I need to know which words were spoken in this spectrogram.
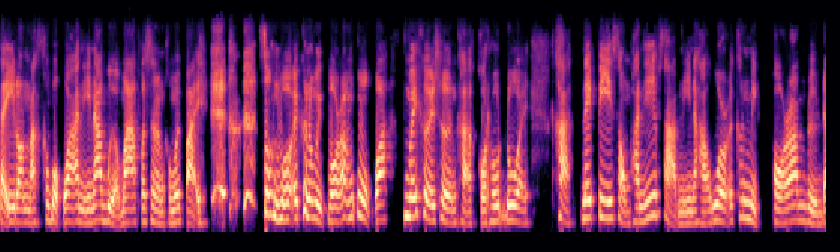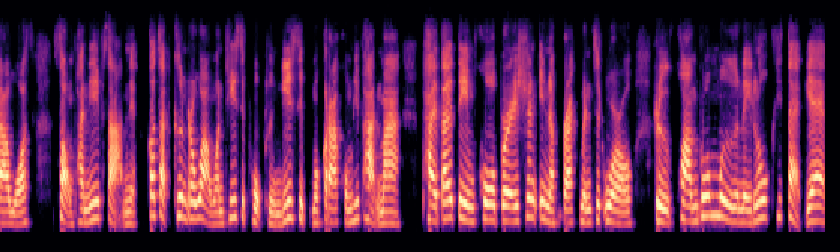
แต่อีลอนมัสก์เขาบอกว่าอันนี้น่าเบื่อมากเพราะฉะนั้นเขาไม่ไป ส่วน World Economic Forum ก็บอกว่าไม่เคยเชิญค่ะ ขอโทษด้วยค่ะ ในปี 2023 นี้นะคะ World Economic Forum หรือ Davos 2023 เนี่ยก็จัดขึ้นระหว่างวันที่ 16 ถึง 20 มกราคมที่ผ่านมา ภายใต้ธีม Cooperation in a Fragmented World หรือความร่วมมือในโลกที่แตกแยก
